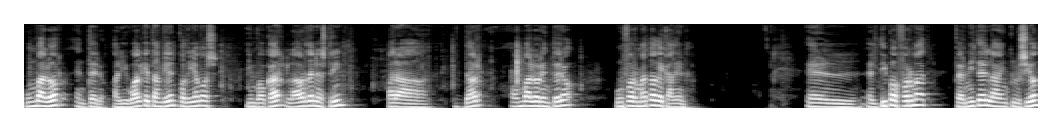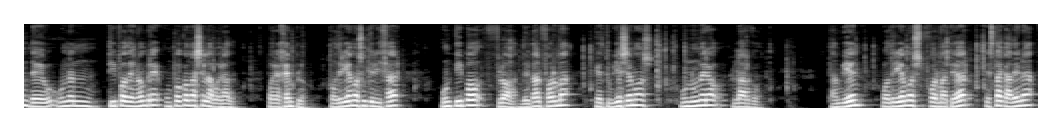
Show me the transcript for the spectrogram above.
un valor entero, al igual que también podríamos invocar la orden string para dar a un valor entero un formato de cadena. El, tipo format permite la inclusión de un tipo de nombre un poco más elaborado. Por ejemplo, podríamos utilizar un tipo float, de tal forma que tuviésemos un número largo. También podríamos formatear esta cadena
